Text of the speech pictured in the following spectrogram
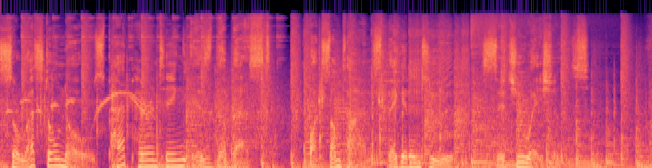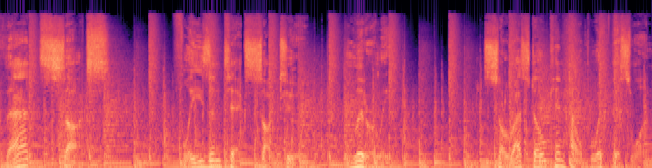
Seresto knows pet parenting is the best, but sometimes they get into situations. That sucks. Fleas and ticks suck too, literally. Seresto can help with this one.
